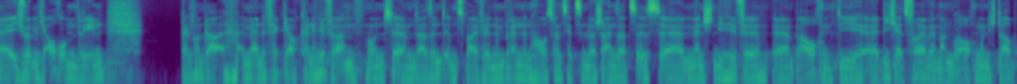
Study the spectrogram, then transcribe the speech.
äh, ich würde mich auch umdrehen dann kommt da im Endeffekt ja auch keine Hilfe an. Und ähm, da sind im Zweifel in einem brennenden Haus, wenn es jetzt ein Löscheinsatz ist, äh, Menschen, die Hilfe äh, brauchen, die äh, die ich als Feuerwehrmann brauchen. Und ich glaube,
